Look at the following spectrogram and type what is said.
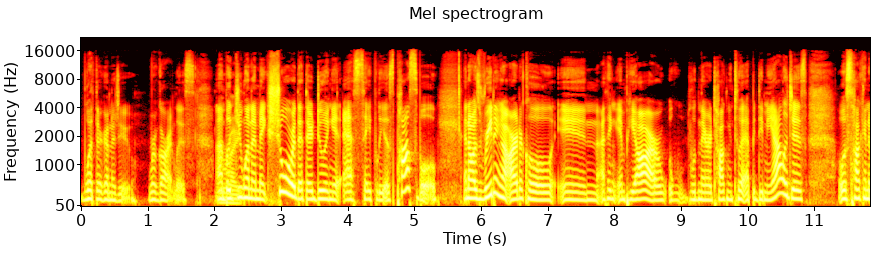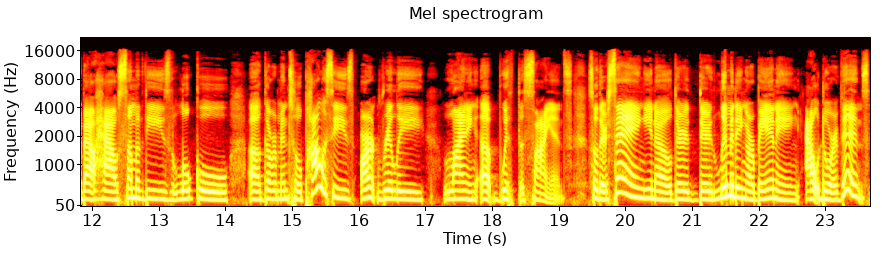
what they're going to do regardless um, but you want to make sure that they're doing it as safely as possible and i was reading an article in i think npr when they were talking to an epidemiologist was talking about how some of these local uh, governmental policies aren't really lining up with the science. So they're saying, you know, they're they're limiting or banning outdoor events,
